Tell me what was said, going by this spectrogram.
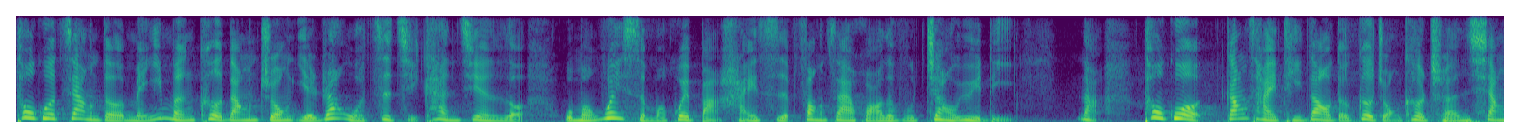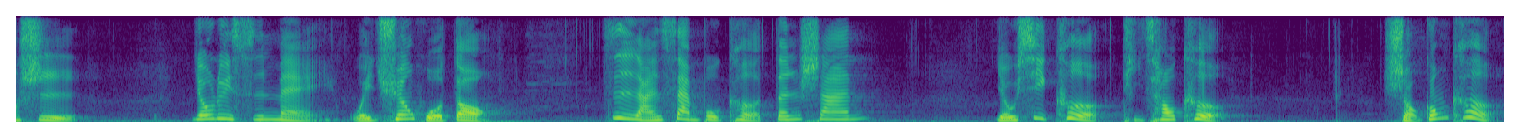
透过这样的每一门课当中，也让我自己看见了我们为什么会把孩子放在华德福教育里。那透过刚才提到的各种课程，像是优律思美、围圈活动、自然散步课、登山、游戏课、体操课、手工课、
